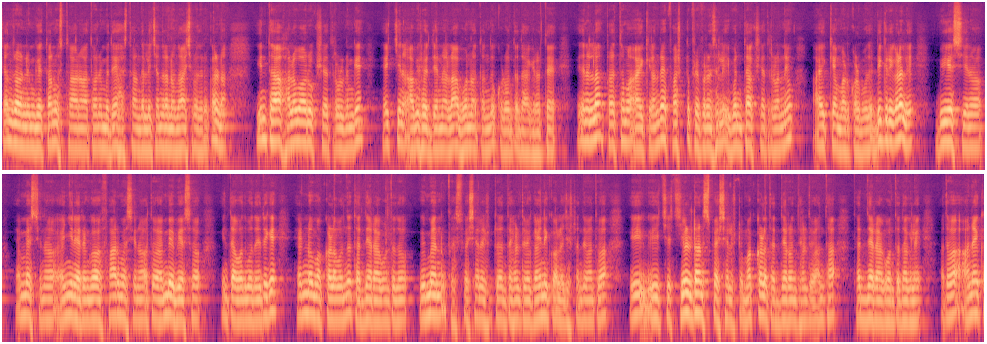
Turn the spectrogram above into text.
ಚಂದ್ರನು ನಿಮಗೆ ತನು ಸ್ಥಾನ ಅಥವಾ ನಿಮ್ಮ ದೇಹ ಸ್ಥಾನದಲ್ಲಿ ಆಶೀರ್ವಾದ ಕಾರಣ ಇಂತಹ ಹಲವಾರು ಕ್ಷೇತ್ರಗಳು ನಿಮಗೆ ಹೆಚ್ಚಿನ ಅಭಿವೃದ್ಧಿಯನ್ನು ಲಾಭವನ್ನು ತಂದು ಕೊಡುವಂಥದ್ದಾಗಿರುತ್ತೆ. ಇದನ್ನೆಲ್ಲ ಪ್ರಥಮ ಆಯ್ಕೆ ಅಂದರೆ ಫಸ್ಟ್ ಪ್ರಿಫರೆನ್ಸಲ್ಲಿ ಇವಂಥ ಕ್ಷೇತ್ರಗಳನ್ನು ನೀವು ಆಯ್ಕೆ ಮಾಡ್ಕೊಳ್ಬೋದು. ಡಿಗ್ರಿಗಳಲ್ಲಿ ಬಿ ಎಸ್ ಸಿನೋ ಎಂ ಎಸ್ ಸಿನೋ ಎಂಜಿನಿಯರಿಂಗೋ ಫಾರ್ಮಸಿನೋ ಅಥವಾ ಎಂ ಬಿ ಬಿ ಎಸ್ಸೋ ಇಂಥ ಓದ್ಬೋದು. ಜೊತೆಗೆ ಹೆಣ್ಣು ಮಕ್ಕಳ ಒಂದು ತಜ್ಞರಾಗುವಂಥದ್ದು ವಿಮೆನ್ ಸ್ಪೆಷಲಿಸ್ಟ್ ಅಂತ ಹೇಳ್ತೇವೆ ಗೈನಿಕಾಲಜಿಸ್ಟ್ ಅಂತೇವೆ ಅಥವಾ ಈ ಈ ಚಿಲ್ಡ್ರನ್ ಸ್ಪೆಷಲಿಸ್ಟ್ ಮಕ್ಕಳ ತಜ್ಞರು ಅಂತ ಹೇಳ್ತೇವೆ, ಅಂಥ ತಜ್ಞರಾಗುವಂಥದ್ದಾಗಲಿ. ಅಥವಾ ಅನೇಕ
